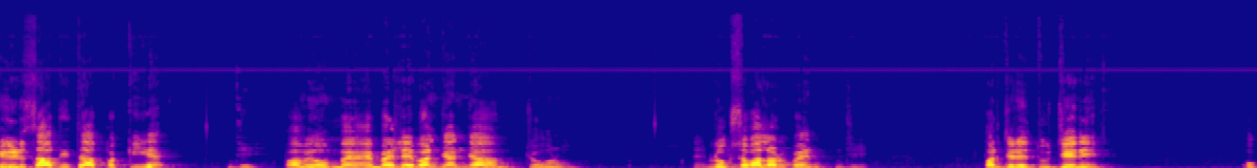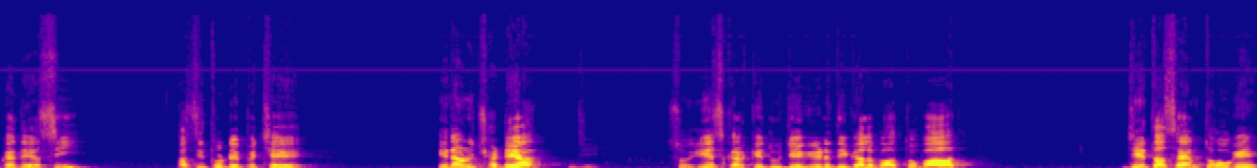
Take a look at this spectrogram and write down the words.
ਢੀਂਡਸਾ ਦੀ ਤਾਂ ਪੱਕੀ ਹੈ। ਜੀ। ਭਾਵੇਂ ਉਹ ਐਮਐਲਏ ਬਣ ਜਾਣ ਜਾਂ ਲੋਕ ਸਭਾ ਲੜ ਪੈਣ। ਜੀ। ਪਰ ਜਿਹੜੇ ਦੂਜੇ ਨੇ ਉਹ ਕਹਿੰਦੇ ਅਸੀਂ ਅਸੀਂ ਤੁਹਾਡੇ ਪਿੱਛੇ ਇਹਨਾਂ ਨੂੰ ਛੱਡਿਆ। ਜੀ। ਸੋ ਇਸ ਕਰਕੇ ਦੂਜੇ ਗੇੜ ਦੀ ਗੱਲਬਾਤ ਤੋਂ ਬਾਅਦ ਜੇ ਤਾਂ ਸਹਿਮਤ ਹੋ ਗਏ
